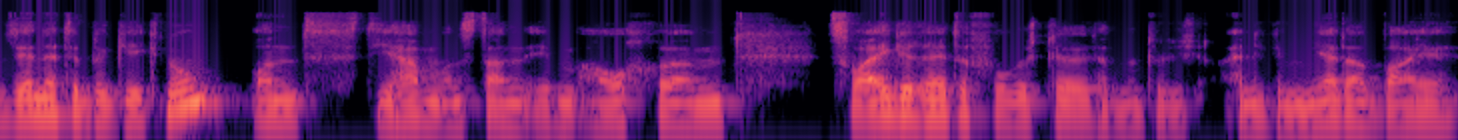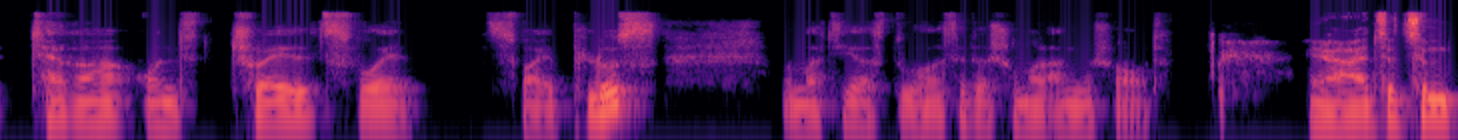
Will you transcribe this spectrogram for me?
sehr nette Begegnung. Und die haben uns dann eben auch ähm, zwei Geräte vorgestellt, hatten natürlich einige mehr dabei, Terra und Trail 2, 2 Plus. Und Matthias, du hast dir das schon mal angeschaut. Ja, also zum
